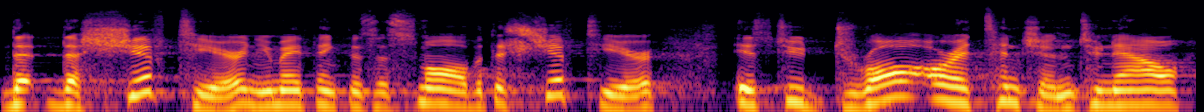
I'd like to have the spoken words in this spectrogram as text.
The, the shift here, and you may think this is small, but the shift here is to draw our attention to now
